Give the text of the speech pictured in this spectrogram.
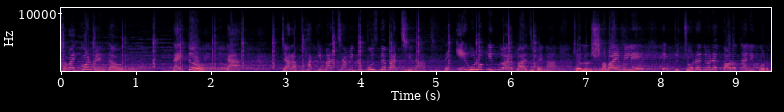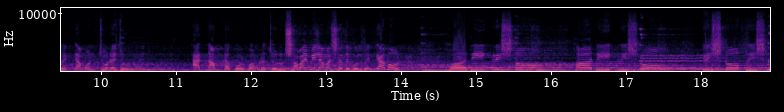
সবাই করবেন তাহলে। তাই তো? তা যারা ফাঁকি মারছে, আমি তো বুঝতে পারছি না। তো এগুলো কিন্তু আর বাজবে না। চলুন সবাই মিলে একটু জোরে জোরে করতালি করবেন। কেমন? জোরে জোরে। আর নামটা করব আমরা। চলুন সবাই মিলে আমার সাথে বলবেন, কেমন? হরে কৃষ্ণ হরে কৃষ্ণ কৃষ্ণ কৃষ্ণ।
